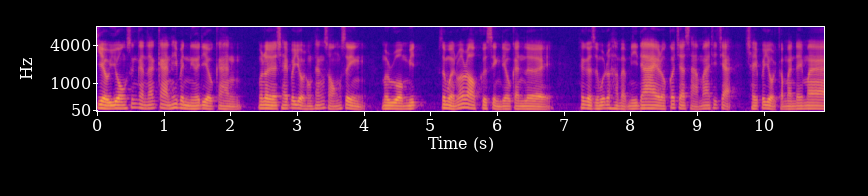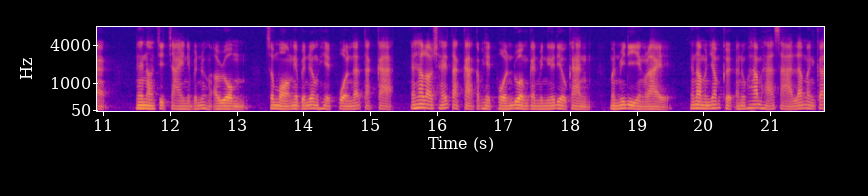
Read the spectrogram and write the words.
เกี่ยวโยงซึ่งกันและกันให้เป็นเนื้อเดียวกันว่าเราจะใช้ประโยชน์ของทั้งสองสิ่ง มารวมมิตร เสมือนว่าเราคือสิ่งเดียวกันเลย ถ้าเกิดสมมติเราทำแบบนี้ได้ เราก็จะสามารถที่จะใช้ประโยชน์กับมันได้มาก แน่นอนจิตใจเนี่ยเป็นเรื่องของอารมณ์ สมองเนี่ยเป็นเรื่องของเหตุผลและตรรกะและถ้าเราใช้ตรรกะกับเหตุผลรวมกันเป็นเนื้อเดียวกัน มันไม่ดีอย่างไรแน่นอนมันย่อมเกิดอนุภาพมหาศาลแล้วมันก็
